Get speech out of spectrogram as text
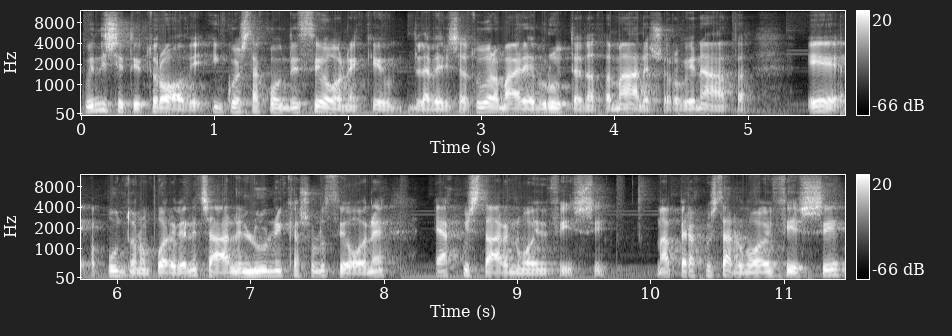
quindi se ti trovi in questa condizione che la verniciatura magari è brutta, è andata male, si è rovinata e appunto non puoi riverniciarle, l'unica soluzione è acquistare nuovi infissi. Ma per acquistare nuovi infissi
